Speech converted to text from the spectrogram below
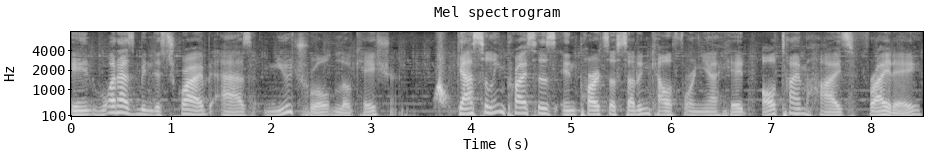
in what has been described as neutral location. Gasoline prices in parts of Southern California hit all time highs Friday,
